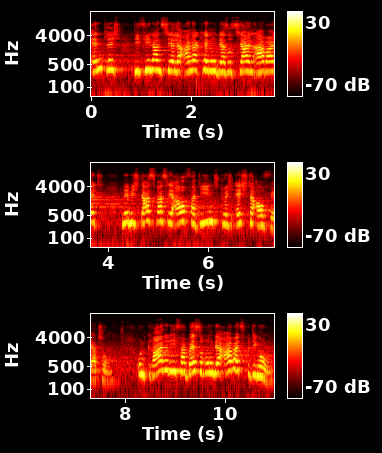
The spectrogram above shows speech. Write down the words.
endlich die finanzielle Anerkennung der sozialen Arbeit, nämlich das, was ihr auch verdient durch echte Aufwertung. Und gerade die Verbesserung der Arbeitsbedingungen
